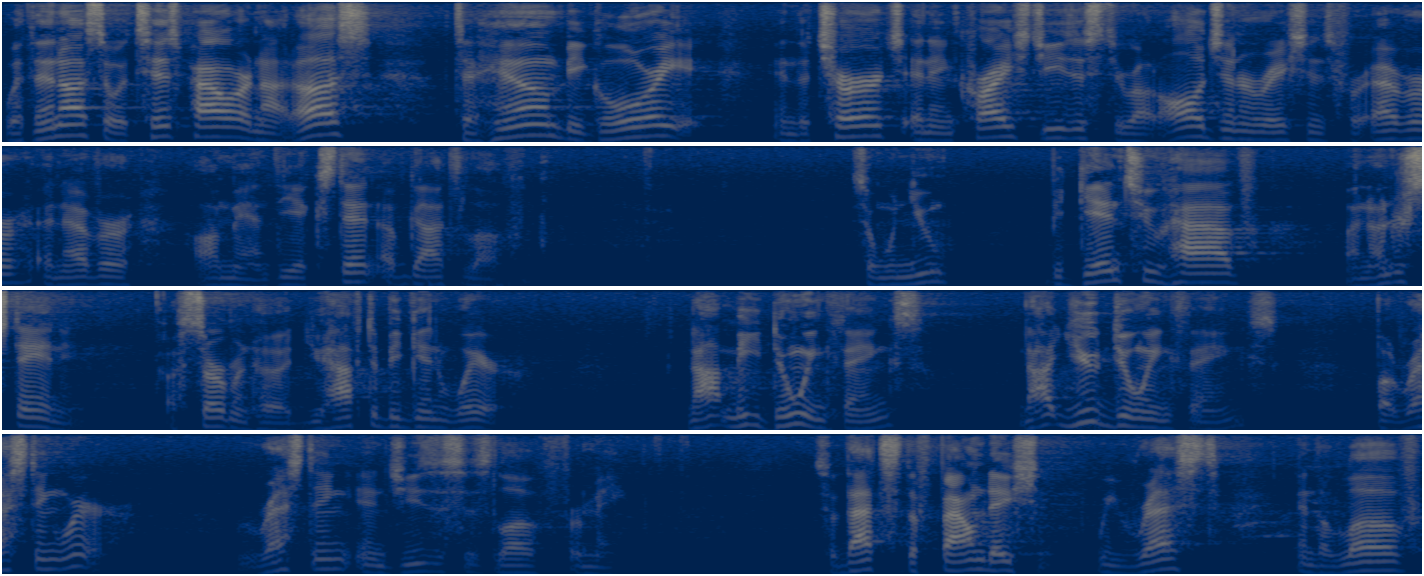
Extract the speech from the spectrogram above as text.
within us, so it's his power, not us, to him be glory in the church and in Christ Jesus throughout all generations, forever and ever. Amen. The extent of God's love. So when you begin to have an understanding of servanthood, you have to begin where? Not me doing things, not you doing things, but resting where? Resting in Jesus' love for me. So that's the foundation. We rest in the love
